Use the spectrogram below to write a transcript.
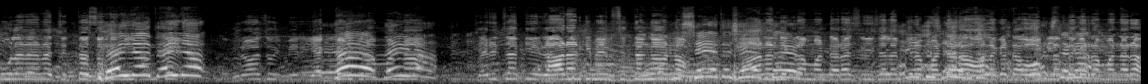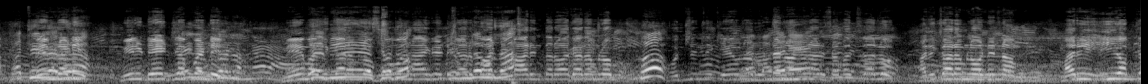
మూలనైనా చిత్తశుద్ధి ఈరోజు మీరు రమ్మన్నా చరిత్రకి రావడానికి మేము సిద్ధంగా ఉన్నాం. ఆనందికి రమ్మంటారా శ్రీశైలంకి రమ్మంటారా ఆలగడ్డ ఓట్ల దగ్గర రమ్మన్నారా? మేము రెడీ. మీరు డేట్ చెప్పండి. మేము అధికారంలో నాగిరెడ్డి గారు పార్టీ మారిన తర్వాత అధికారంలో వచ్చింది కేవలం రెండున్నర సంవత్సరాలు అధికారంలో నిన్నాం. మరి ఈ యొక్క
